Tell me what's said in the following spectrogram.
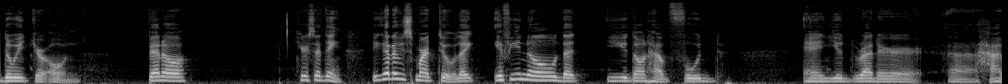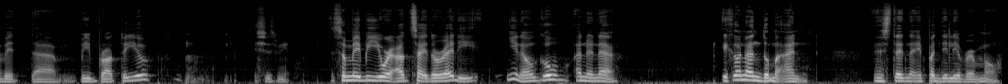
do it your own. Pero here's the thing you gotta be smart too like if you know that you don't have food and you'd rather uh, have it um, be brought to you excuse me so maybe you were outside already, you know, go, ano na, ikaw na dumaan instead na ipa-deliver mo.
